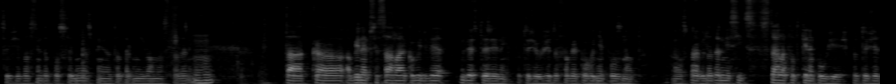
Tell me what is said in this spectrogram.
což je vlastně to poslední, aspoň na to tak mývám nastavený, Mhm. tak eh, aby nepřesáhla jakoby dvě, dvě vteřiny, protože už je to fakt jako hodně poznat. Z pravidla ten měsíc z téhle fotky nepoužiješ, protože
